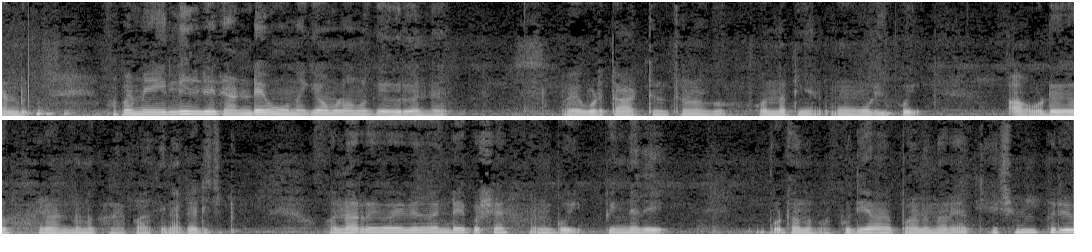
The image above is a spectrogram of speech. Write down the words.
രണ്ട്. അപ്പം മെയിലിൽ ഇതിൽ രണ്ടേ മൂന്നൊക്കെ ആകുമ്പോൾ നമ്മൾ കയറി തന്നെ അപ്പോൾ ഇവിടെ താഴ്ത്തി കൊന്നിട്ട് ഞാൻ മോളിൽ പോയി അവിടെ രണ്ടെണ്ണം കളയപ്പോൾ അതിനൊക്കെ അടിച്ചിട്ടു. ഒന്നര റിവൈവ് ചെയ്ത് വേണ്ടേ പക്ഷേ അങ്ങനെ പോയി. പിന്നെ അതേ ഇവിടെ വന്നപ്പോൾ പുതിയ മാപ്പാണെന്ന് പറയാം അത്യാവശ്യം ഇപ്പോൾ ഒരു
